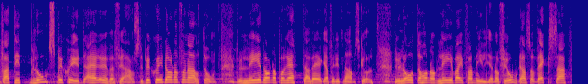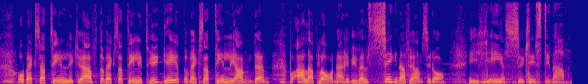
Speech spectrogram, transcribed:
för att ditt blods beskydd är över Frans. Du beskyddar honom från allt ont. Du leder honom på rätta vägar för ditt namns skull. Du låter honom leva i familjen och frodas och växa och växa till i kraft och växa till i trygghet och växa till i anden på alla plan Herre. Vi välsignar Frans idag i Jesu Kristi namn.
